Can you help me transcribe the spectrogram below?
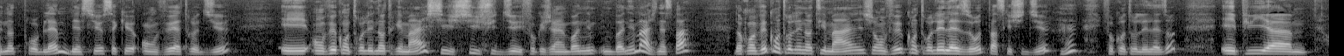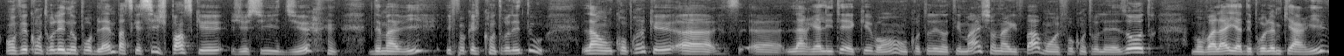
notre problème, bien sûr, c'est qu'on veut être Dieu et on veut contrôler notre image. Si, je suis Dieu, il faut que j'ai une bonne, image, n'est-ce pas? Donc on veut contrôler notre image, on veut contrôler les autres parce que je suis Dieu, hein? il faut contrôler les autres. Et puis on veut contrôler nos problèmes parce que si je pense que je suis Dieu de ma vie, il faut que je contrôle tout là, on comprend que euh, euh, la réalité est que, bon, on contrôle notre image, si on n'arrive pas, bon, il faut contrôler les autres. Bon, voilà, il y a des problèmes qui arrivent,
